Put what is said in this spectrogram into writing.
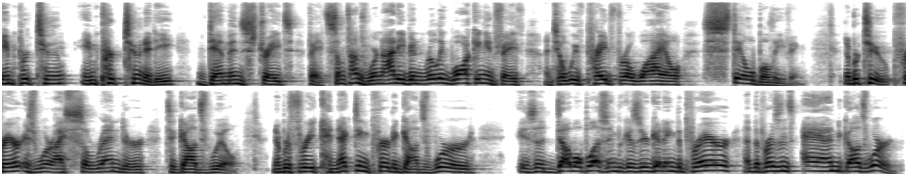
importun- importunity demonstrates faith. Sometimes we're not even really walking in faith until we've prayed for a while, still believing. Number two, prayer is where I surrender to God's will. Number three, connecting prayer to God's word is a double blessing because you're getting the prayer and the presence and God's word.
